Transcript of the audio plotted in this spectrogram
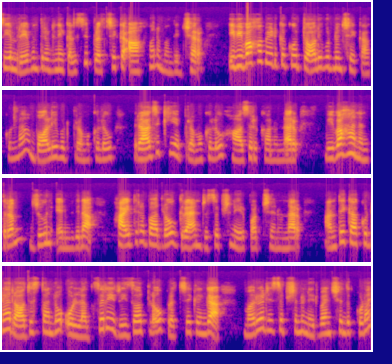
సీఎం రేవంత్ రెడ్డిని కలిసి ప్రత్యేక ఆహ్వానం అందించారు. ఈ వివాహ వేడుకకు టాలీవుడ్ నుంచే కాకుండా బాలీవుడ్ ప్రముఖులు రాజకీయ ప్రముఖులు హాజరు కానున్నారు. వివాహానంతరం జూన్ ఎనిమిదిన హైదరాబాద్లో గ్రాండ్ రిసెప్షన్ ఏర్పాటు చేయనున్నారు. అంతేకాకుండా రాజస్థాన్లో ఓ లగ్జరీ రిసార్ట్లో ప్రత్యేకంగా మరో రిసెప్షన్ నిర్వహించేందుకు కూడా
